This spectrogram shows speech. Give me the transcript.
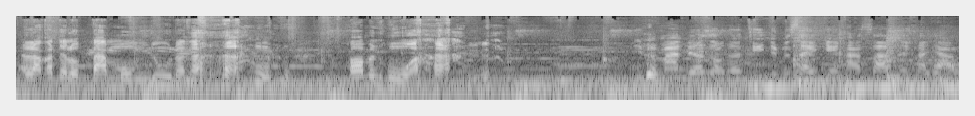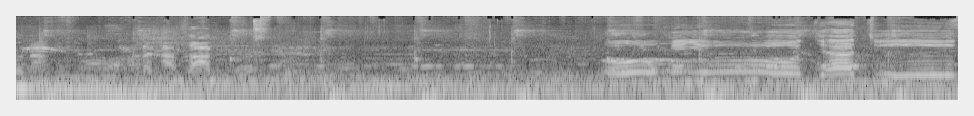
แล้วเราก็จะหลบตามมุมอยู่นะคะเพราะมันหัว อีกประมาณเดือนสองเดือนที่จะไม่ใส่เกงขาสั้นในขายาวแล้วนะใส่ขาสั้นโอ้ไม่ยอดยาจืด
